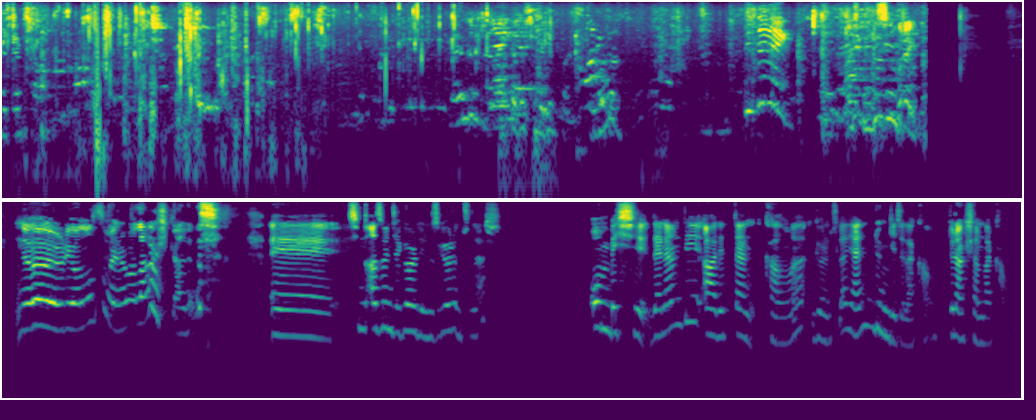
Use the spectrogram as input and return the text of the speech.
Teşekkür sağ olun. Arkadaşım benim var. Aşkım biz şimdi buraya gidelim. Ne örüyorsunuz? Merhabalar, hoş geldiniz. Ee, şimdi az önce gördüğünüz görüntüler 15'i denen bir adetten kalma görüntüler. Yani dün geceden kalma, dün akşamdan kalma.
